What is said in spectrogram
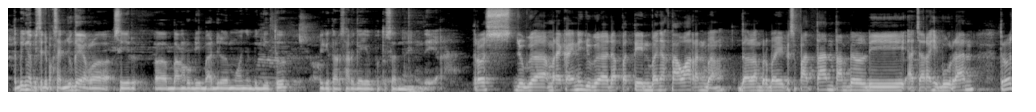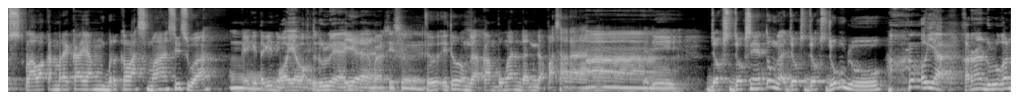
Tapi nggak bisa dipaksain juga ya kalau si eh, Bang Rudi Badil maunya begitu, ya kita harus hargai putusannya. Iya. Terus juga mereka ini juga dapetin banyak tawaran bang dalam berbagai kesempatan tampil di acara hiburan. Terus lawakan mereka yang berkelas mahasiswa kayak kita gini. Oh ya waktu dulu ya Iya. mahasiswa. itu itu nggak kampungan dan nggak pasaran. Ah. Jadi jokes jokesnya itu nggak jokes jokes jomblo. oh iya, karena dulu kan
